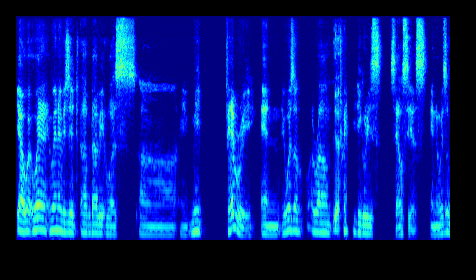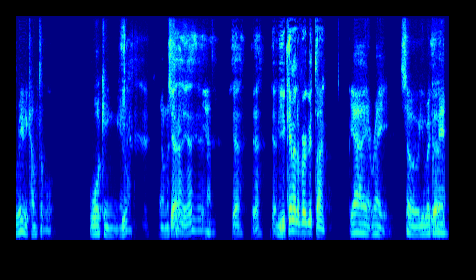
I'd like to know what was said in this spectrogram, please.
Yeah. When when I visited Abu Dhabi, it was uh, in mid February, and it was uh, around Yeah. 20 degrees Celsius, and it was really comfortable walking. You know, down the street. yeah, yeah, Yeah. yeah, yeah, yeah. Mm. You came at a very good time. Yeah, yeah, right. So you recommend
